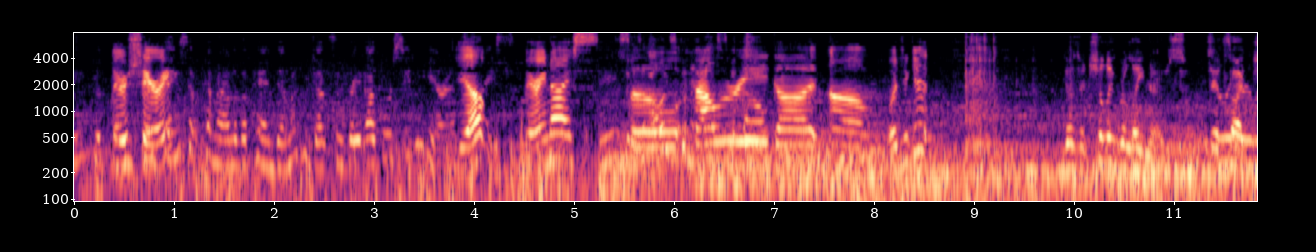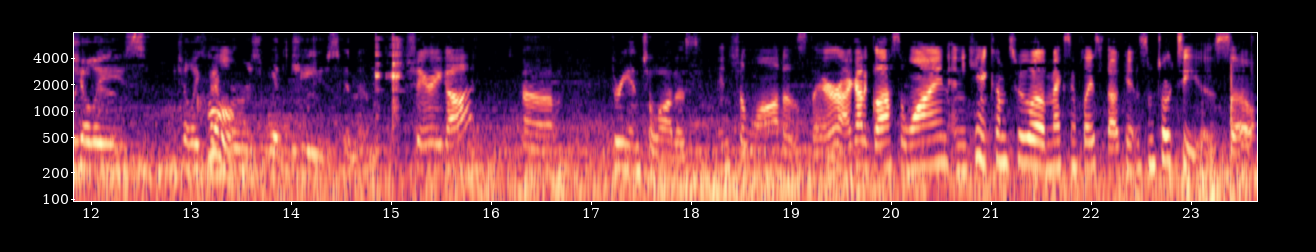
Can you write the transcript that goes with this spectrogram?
I know. See, good There's things, Sherry. Good things have come out of the pandemic. We got some great outdoor seating here. And Yep, nice. very nice. So So Valerie got um, what'd you get? Those are chili rellenos. Chili it's like rellenos. chilies, chili Cool. peppers with cheese in them. Sherry got Um, three enchiladas. enchiladas there. I got a glass of wine, and you can't come to a Mexican place without getting some tortillas. So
